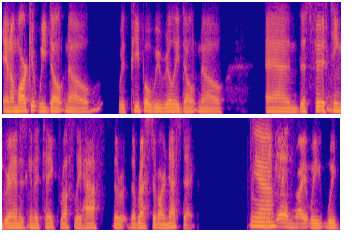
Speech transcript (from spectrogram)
in a market we don't know with people we really don't know. And this 15 grand is going to take roughly half the, the rest of our nest egg. Yeah. And again, right? We we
